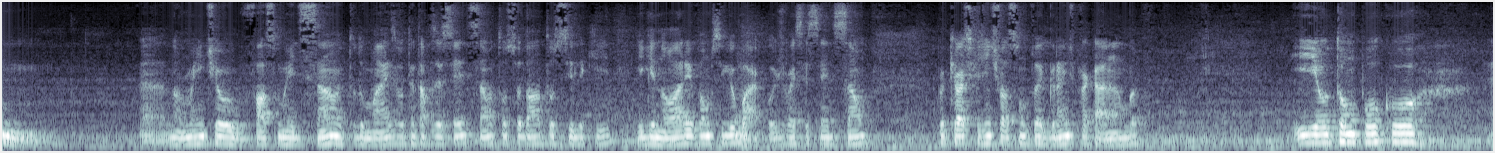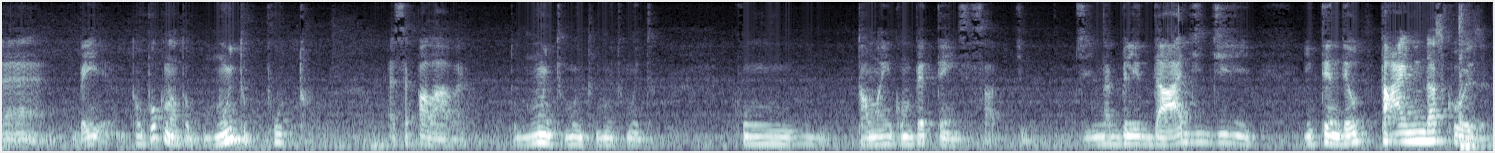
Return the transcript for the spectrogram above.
Uh, normalmente eu faço uma edição e tudo mais, vou tentar fazer sem edição, então se eu dar uma tossida aqui, ignore e vamos seguir o barco. Hoje vai ser sem edição, porque eu acho que gente, o assunto é grande pra caramba. E eu tô um pouco. É, bem. Tô um pouco não, tô muito puto. Essa é a palavra. Tô muito, muito, muito, muito. Com tamanha incompetência, sabe? De, de inabilidade de entender o timing das coisas.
